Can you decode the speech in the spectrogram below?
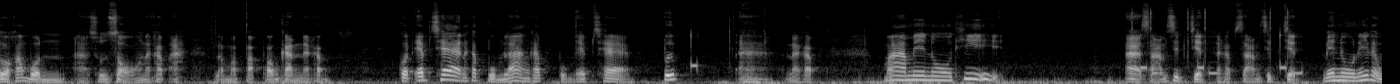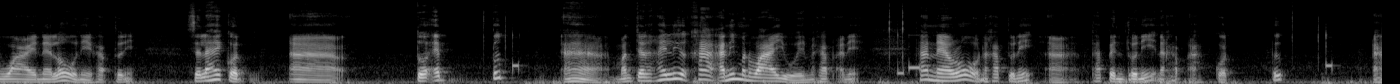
ตัวข้างบนอ่า02นะครับอะเรามาปรับพร้อมกันนะครับ กด F แช่นะครับ ปุ่มล่างครับ ปุ่ม F แช่ปุ๊บอ่านะครับ มาเมนูที่อ่าสามสิบเจ็ดนะครับสามสิบเจ็ดเมนูนี้แหละ Y Narrow นี่ครับตัวนี้ เสร็จแล้วให้กด ตัว F ปุ๊บอ่ามันจะให้เลือกค่าอันนี้มัน Y อยู่เห็นไหมครับ อันนี้ถ้า Narrow นะครับตัวนี้อ่าถ้าเป็นตัวนี้นะครับอ่ากดปุ๊บอ่า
